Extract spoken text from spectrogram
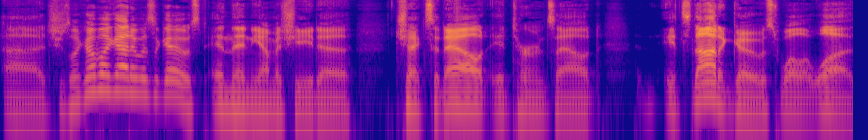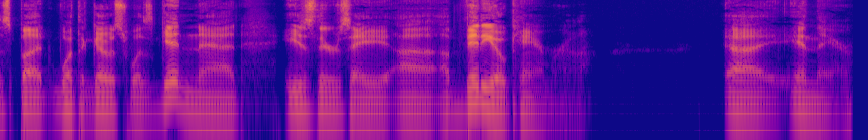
Uh, she's like, "Oh my god, it was a ghost!" And then Yamashita checks it out. It turns out it's not a ghost. Well, it was, but what the ghost was getting at is there's a uh, a video camera uh, in there,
